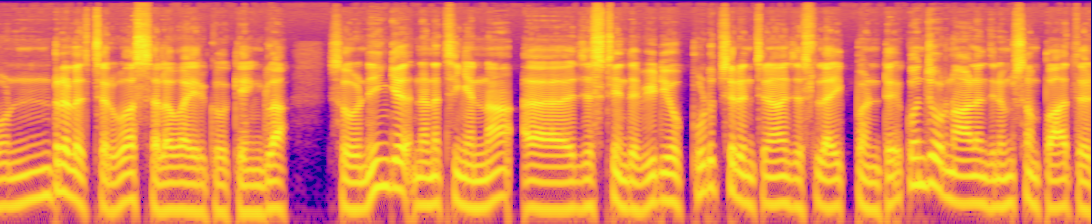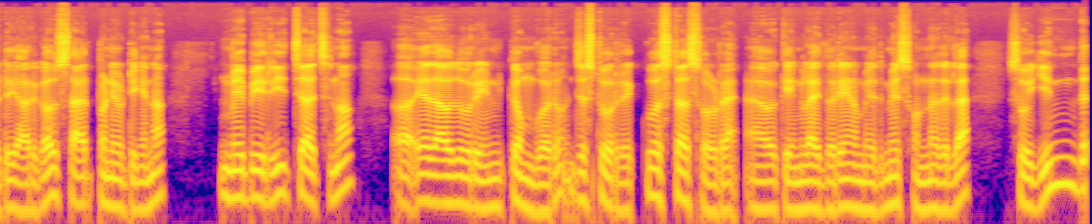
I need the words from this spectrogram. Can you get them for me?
ஒன்றரை லட்ச ரூபா செலவாயிருக்கு ஓகேங்களா? ஸோ நீங்கள் நினச்சிங்கன்னா ஜஸ்ட் இந்த வீடியோ பிடிச்சிருந்துச்சின்னா ஜஸ்ட் லைக் பண்ணிட்டு கொஞ்சம் ஒரு நாலஞ்சு நிமிஷம் பார்த்துட்டு யாருக்காவது ஷேர் பண்ணி விட்டிங்கன்னா மேபி ரீச் ஆச்சுன்னா ஏதாவது ஒரு இன்கம் வரும். ஜஸ்ட் ஒரு ரெக்வஸ்ட்டாக சொல்கிறேன் ஓகேங்களா இதுவரையும் நம்ம எதுவுமே சொன்னதில்லை. ஸோ இந்த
